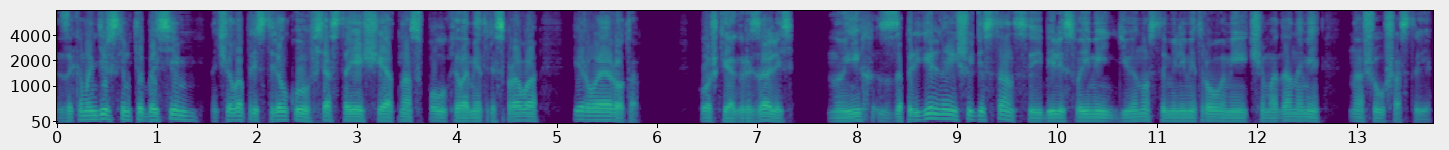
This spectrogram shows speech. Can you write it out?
За командирским ТБ-7 начала пристрелку вся стоящая от нас в полукилометре справа первая рота. Кошки огрызались, но их с запредельной еще дистанции били своими 90-миллиметровыми чемоданами наши ушастые.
